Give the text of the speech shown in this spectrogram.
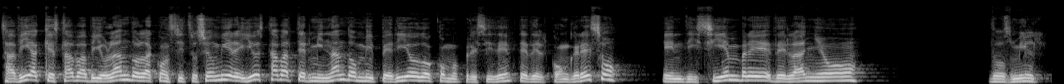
sabía que estaba violando la constitución. Mire, yo estaba terminando mi periodo como presidente del Congreso en diciembre del año 2000,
